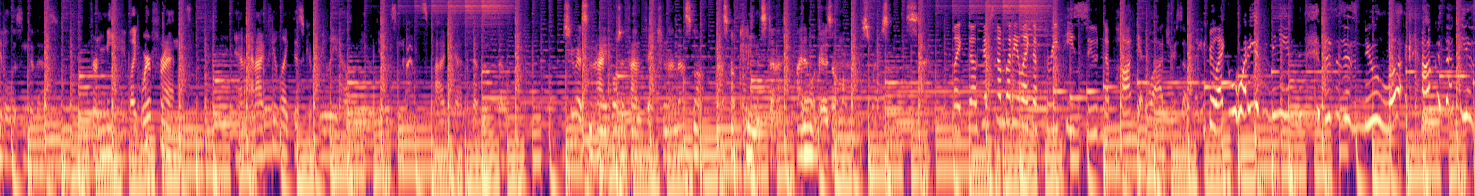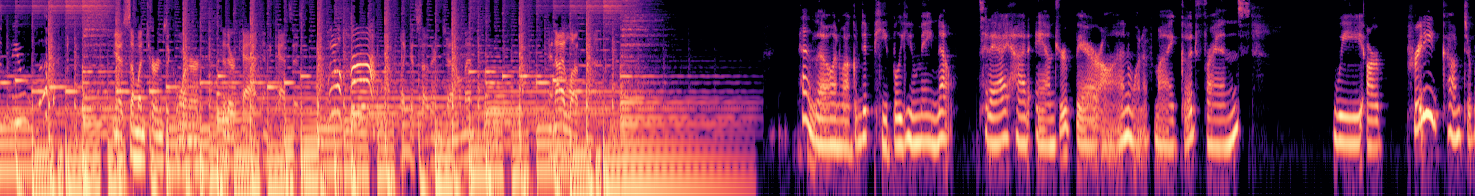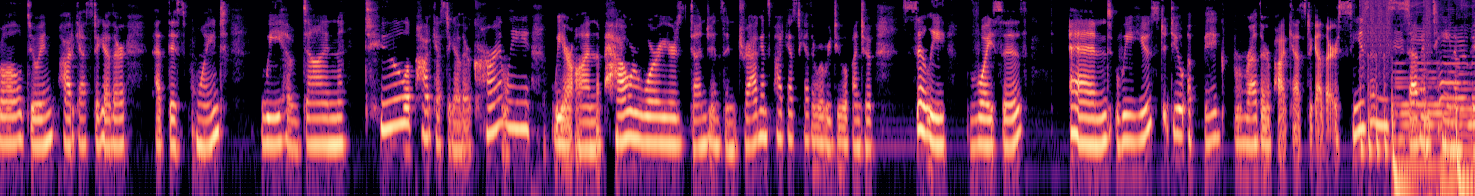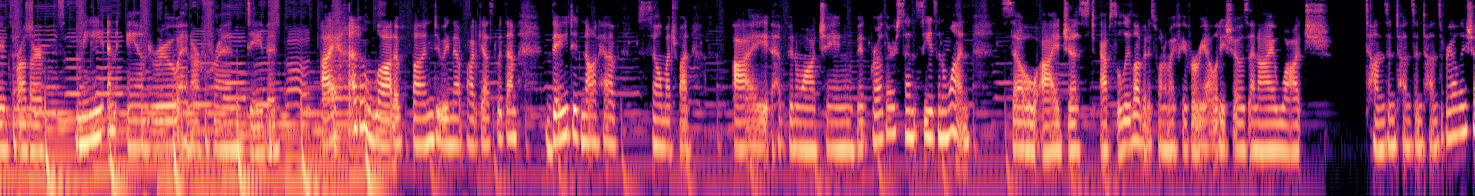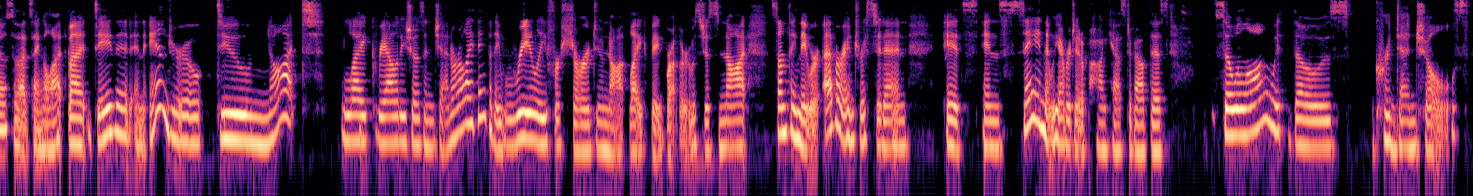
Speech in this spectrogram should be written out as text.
you to listen to this. For me, like we're friends, and, and I feel like this could really help you if you listen to this podcast episode. She read some Harry Potter fan fiction, and that's not that's not clean stuff. I know what goes on on those websites. So. Like they'll give somebody like a three-piece suit and a pocket watch or something, and you're like, "What do you mean? This is his new look? How could that be his new look?" You know, someone turns a corner to their cat, and the cat says, Well, ha! like a southern gentleman. And I love that. Hello, and welcome to People You May Know. Today I had Andrew Bear on, one of my good friends. We are pretty comfortable doing podcasts together at this point. We have done two podcasts together. Currently, we are on the Power Warriors Dungeons and Dragons podcast together, where we do a bunch of silly voices. And we used to do a Big Brother podcast together, season 17 of Big Brother. Me and Andrew and our friend David. I had a lot of fun doing that podcast with them. They did not have so much fun. I have been watching Big Brother since season one. So I just absolutely love it. It's one of my favorite reality shows, and I watch tons and tons and tons of reality shows, so that's saying a lot. But David and Andrew do not like reality shows in general, I think, but they really for sure do not like Big Brother. It was just not something they were ever interested in. It's insane that we ever did a podcast about this. So, along with those credentials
